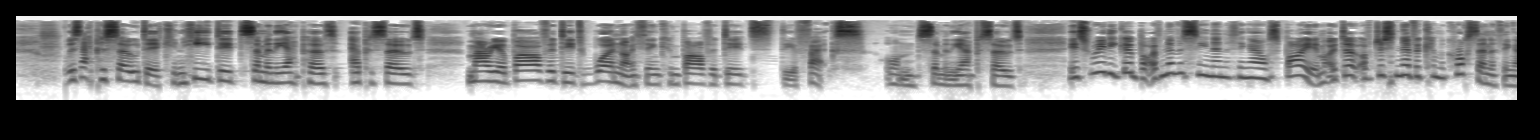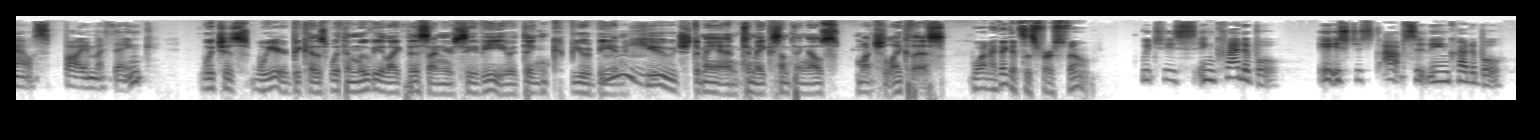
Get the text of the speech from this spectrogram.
It was episodic and he did some of the epi- episodes. Mario Bava did one, I think, and Bava did the effects on some of the episodes. It's really good, but I've never seen anything else by him. I don't, I've just never come across anything else by him, I think. Which is weird because with a movie like this on your CV, you would think you would be in hmm. huge demand to make something else much like this. Well, and I think it's his first film. which is incredible. It is just absolutely incredible.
